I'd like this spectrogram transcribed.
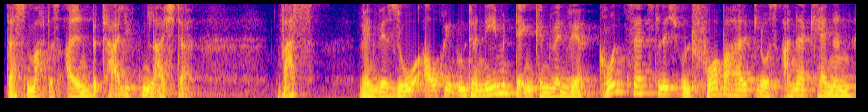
Das macht es allen Beteiligten leichter. Was, wenn wir so auch in Unternehmen denken, wenn wir grundsätzlich und vorbehaltlos anerkennen,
